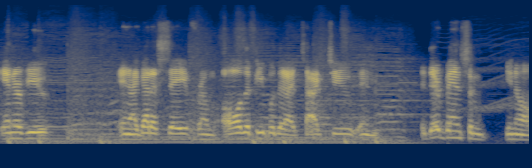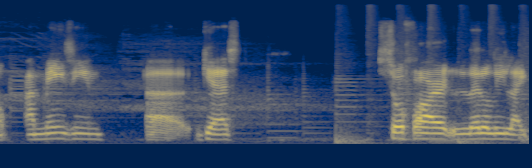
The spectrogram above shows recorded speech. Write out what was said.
interview, and I gotta say, from all the people that I talked to, and there've been some you know amazing uh, guests so far literally like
